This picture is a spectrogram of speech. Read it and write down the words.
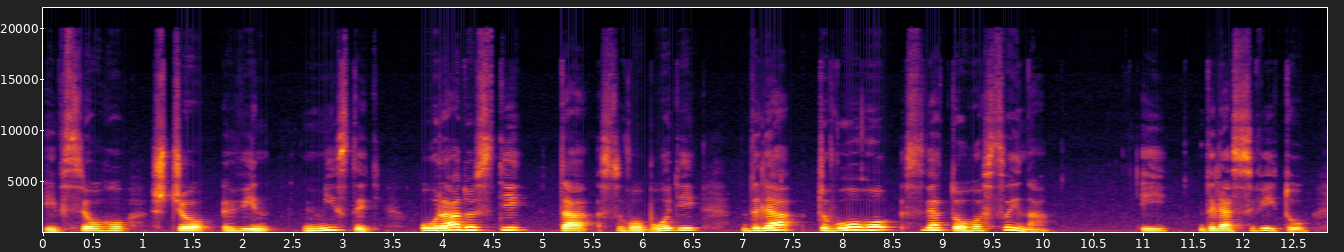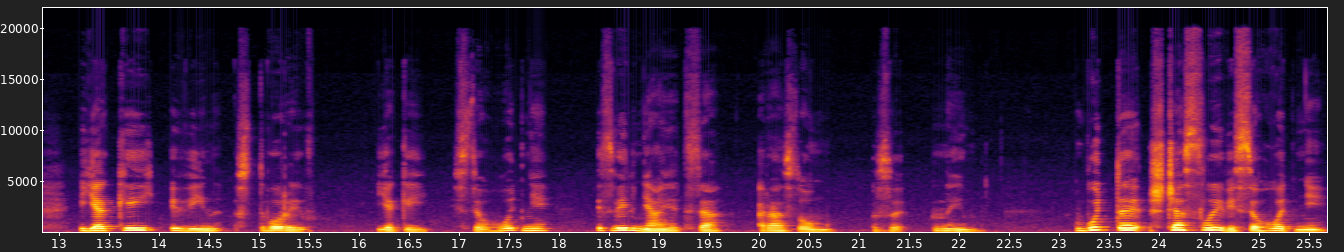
і всього, що він містить у радості та свободі для Твого святого Сина і для світу, який Він створив, який сьогодні звільняється разом з ним. Будьте щасливі сьогодні,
